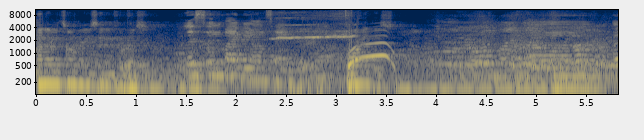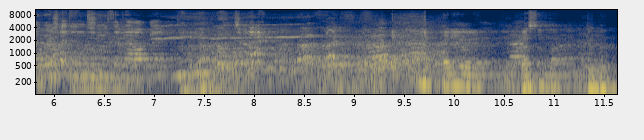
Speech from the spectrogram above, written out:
Hannah, what song are you singing for us? Listen by Beyonce. Why this song? Um, I wish I didn't choose it now, but Anyway, best of luck.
